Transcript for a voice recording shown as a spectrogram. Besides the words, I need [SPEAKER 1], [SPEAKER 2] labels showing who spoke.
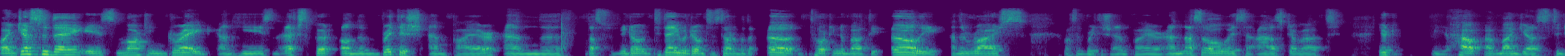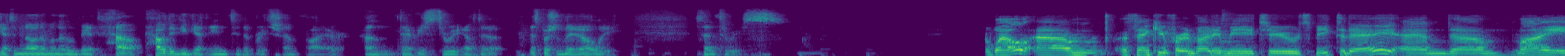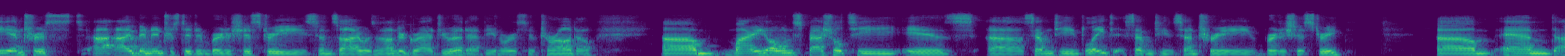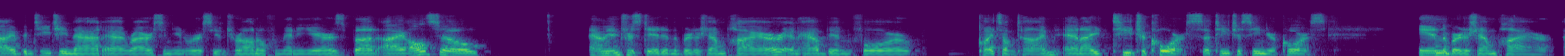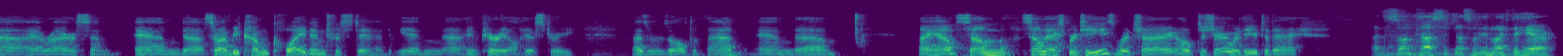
[SPEAKER 1] My guest today is Martin Greig, and he is an expert on the British Empire. And uh, that's we don't today we're going to start about the uh, talking about the early and the rise of the British Empire. And as always, I ask about your how uh, my guest to get to know them a little bit. How how did you get into the British Empire and their history of the especially the early centuries?
[SPEAKER 2] Well, um, thank you for inviting me to speak today. And um, my interest, I, have been interested in British history since I was an undergraduate at the University of Toronto. Um, my own specialty is uh, 17th, late 17th century British history. Um, and I've been teaching that at Ryerson University in Toronto for many years. But I also am interested in the British Empire and have been for quite some time. And I teach a course, I teach a senior course in the British Empire uh, at Ryerson. And uh, so I've become quite interested in uh, imperial history as a result of that. And um, I have some some expertise, which I hope to share with you today.
[SPEAKER 1] That's fantastic. That's what I'd like to hear.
